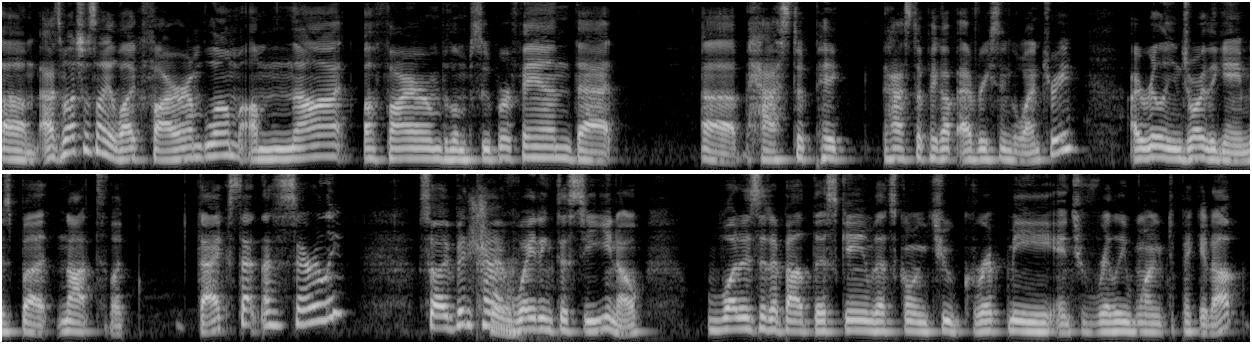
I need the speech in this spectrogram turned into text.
um, as much as I like Fire Emblem, I'm not a Fire Emblem super fan that uh, has to pick has to pick up every single entry. I really enjoy the games, but not to like that extent necessarily. So I've been kind of waiting to see, you know, what is it about this game that's going to grip me into really wanting to pick it up.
